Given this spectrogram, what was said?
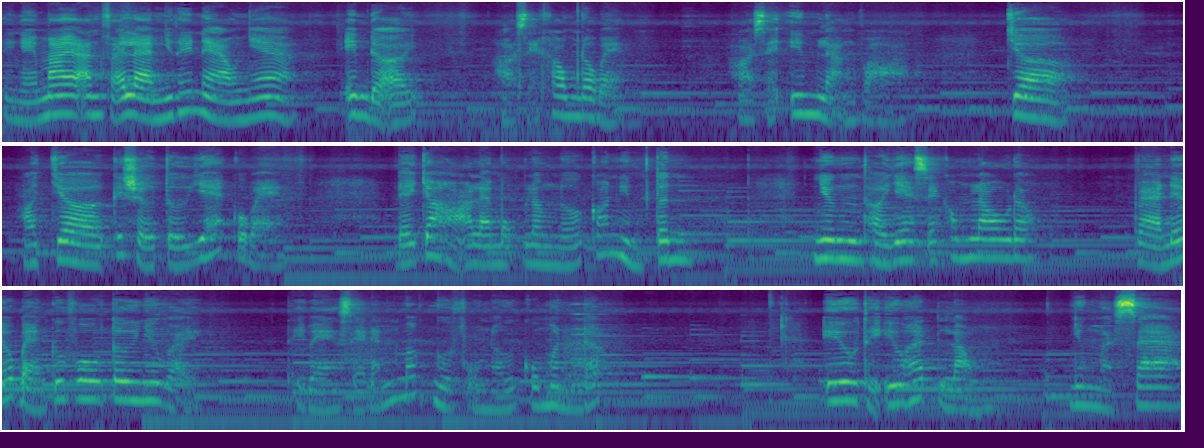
thì ngày mai anh phải làm như thế nào nha, em đợi. Họ sẽ không đâu bạn. Họ sẽ im lặng và họ chờ họ chờ cái sự tự giác của bạn để cho họ lại một lần nữa có niềm tin. Nhưng thời gian sẽ không lâu đâu. Và nếu bạn cứ vô tư như vậy thì bạn sẽ đánh mất người phụ nữ của mình đó. Yêu thì yêu hết lòng, nhưng mà xa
